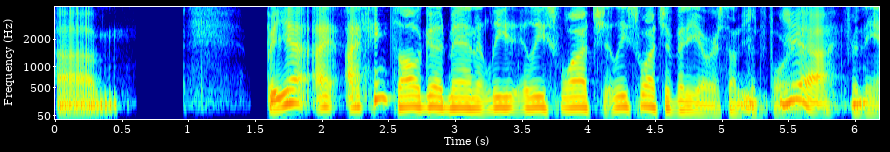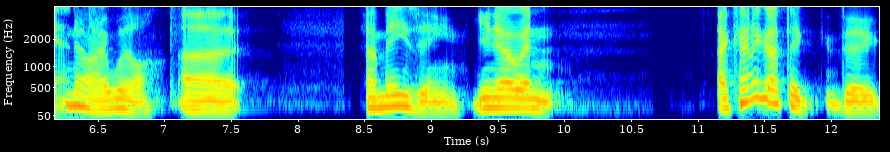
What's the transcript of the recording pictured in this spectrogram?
Um, but yeah, I I think it's all good man at least at least watch at least watch a video or something for it yeah for the end No, I will. Uh, amazing, you know, and I kind of got the the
